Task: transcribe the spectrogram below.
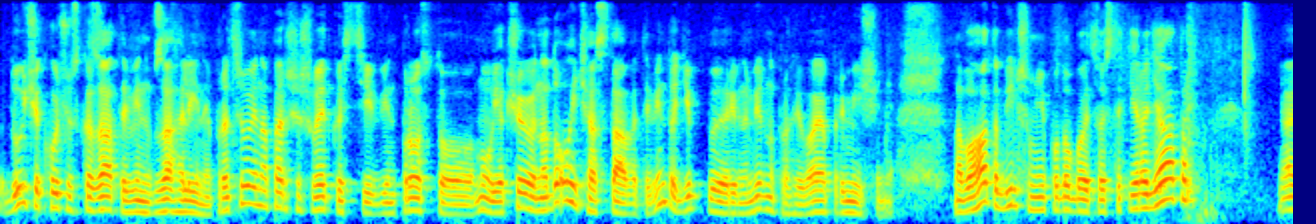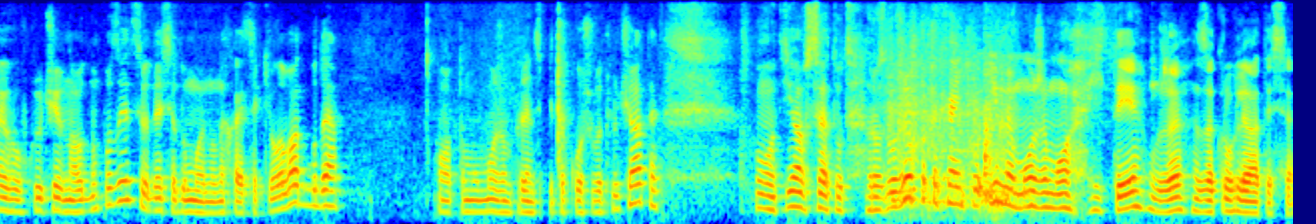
Дуйчик, хочу сказати, він взагалі не працює на першій швидкості. Він просто, ну, якщо його на довгий час ставити, він тоді рівномірно прогріває приміщення. Набагато більше мені подобається ось такий радіатор. Я його включив на одну позицію, десь я думаю, ну нехай це кіловат буде. От, Тому можемо в принципі, також виключати. От, Я все тут розложив потихеньку і ми можемо йти вже закруглятися.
